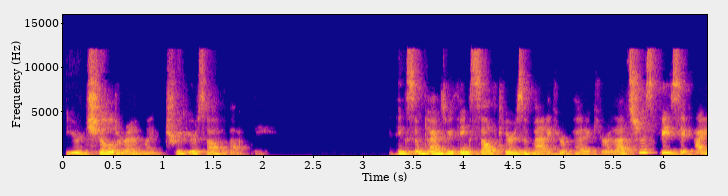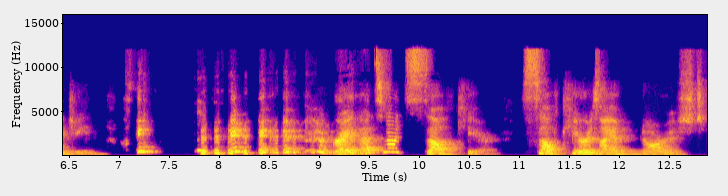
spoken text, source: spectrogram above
your children, like treat yourself that way. I think sometimes we think self care is a manicure pedicure. That's just basic hygiene. right? That's not self care. Self care is I am nourished.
